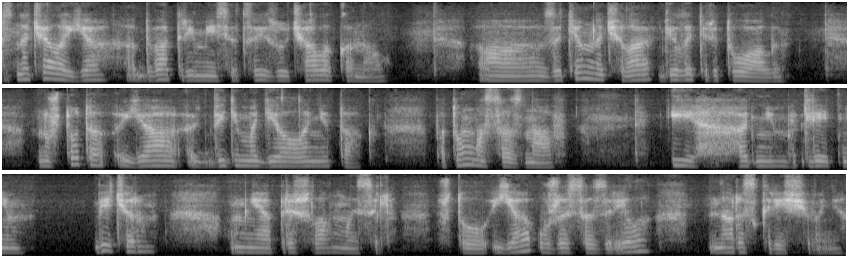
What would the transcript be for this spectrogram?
Сначала я 2-3 месяца изучала канал. А затем начала делать ритуалы. Но что-то я, видимо, делала не так. Потом осознав, и одним летним вечером у меня пришла мысль, что я уже созрела на раскрещивание.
